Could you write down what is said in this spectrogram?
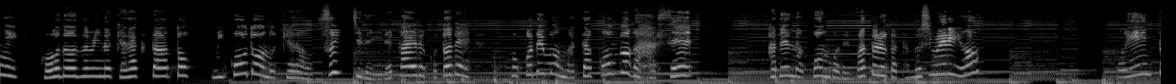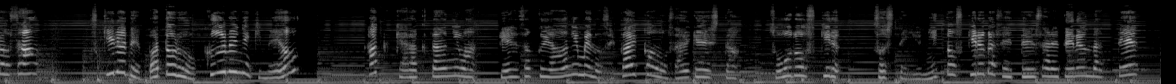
らに行動済みのキャラクターと未行動のキャラをスイッチで入れ替えることでここでもまたコンボが発生。派手なコンボでバトルが楽しめるよ。ポイント3スキルでバトルをクールに決めよう。各キャラクターには原作やアニメの世界観を再現したソードスキルそしてユニットスキルが設定されてるんだって。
